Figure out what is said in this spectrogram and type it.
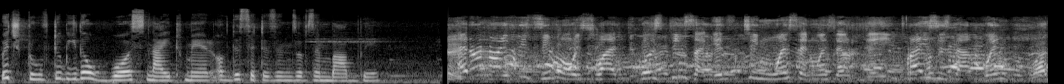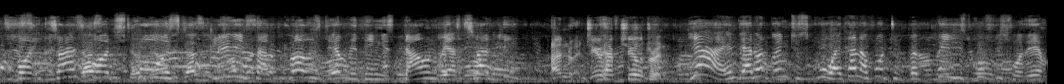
which proved to be the worst nightmare of the citizens of Zimbabwe. I don't know if it's him or it's what because things are getting worse and worse every day. Prices are going for transport, schools, clinics are closed, everything is down. We are struggling. And do you have children? Yeah, and they are not going to school. I can't afford to pay school fees for them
